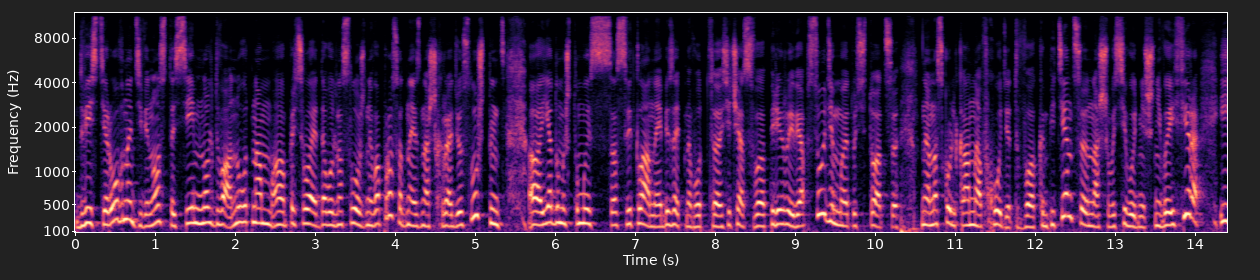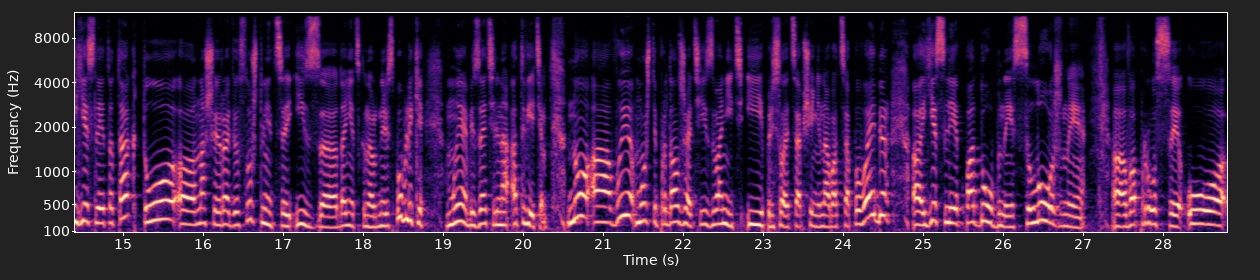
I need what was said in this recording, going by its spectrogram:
200 ровно 9702. Ну вот нам а, присылает довольно сложный вопрос одна из наших радиослушательниц. А, я думаю, что мы со Светланой обязательно вот а, сейчас в перерыве обсудим эту ситуацию, насколько она входит в компетенцию нашего сегодняшнего эфира. И если это так, то нашей радиослушательнице из Донецкой Народной Республики мы обязательно ответим. Ну, а вы можете продолжать и звонить, и присылать сообщения на WhatsApp и Viber. Если подобные сложные вопросы о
